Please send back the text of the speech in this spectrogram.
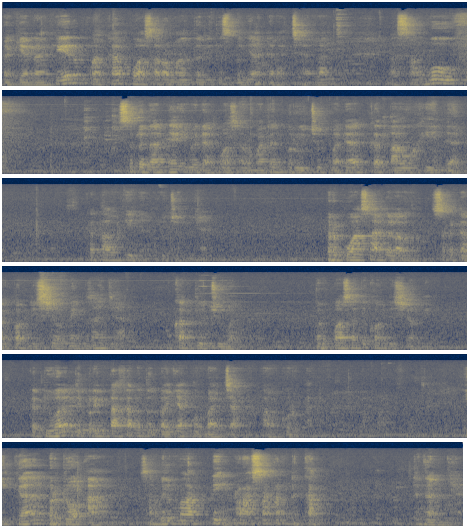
bagian akhir maka puasa Ramadan itu sebenarnya adalah jalan tasawuf sebenarnya ibadah puasa Ramadan berujung pada ketauhidan. Ketauhidan ujungnya. Berpuasa adalah sekedar conditioning saja, bukan tujuan. Berpuasa itu conditioning. Kedua, diperintahkan untuk banyak membaca Al-Quran. Tiga, berdoa sambil melatih perasaan dekat dengannya.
